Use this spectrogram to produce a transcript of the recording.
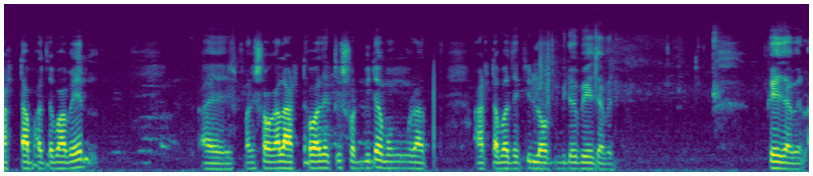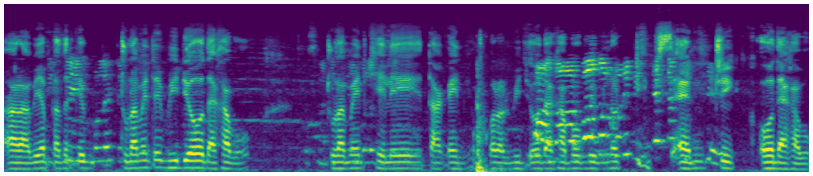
আটটা বাজে পাবেন। মানে সকাল আটটা বাজে একটি শর্ট ভিডিও এবং রাত আটটা বাজে একটি লং ভিডিও পেয়ে যাবেন। পেয়ে যাবেন। আর আমি আপনাদেরকে টুর্নামেন্টের ভিডিও দেখাবো। টুর্নামেন্ট খেলে টাকা ইনকাম করার ভিডিও দেখাবো, বিভিন্ন টিপস অ্যান্ড ট্রিকও দেখাবো।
